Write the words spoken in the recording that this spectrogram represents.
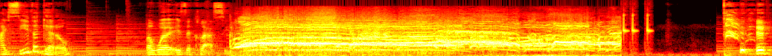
I see the ghetto, but where is the classy? and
